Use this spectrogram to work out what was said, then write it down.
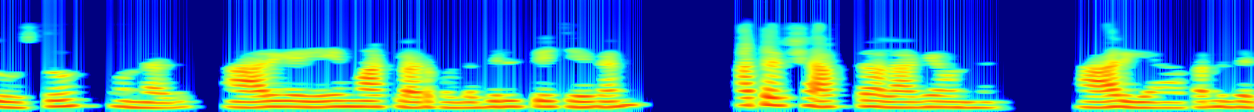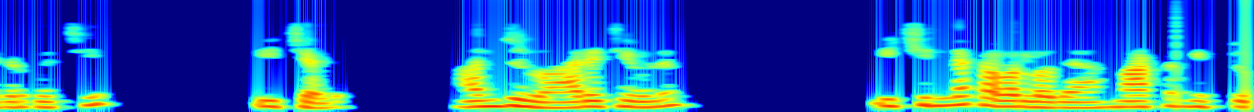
చూస్తూ ఉన్నాడు. ఆర్య ఏం మాట్లాడకుండా బిల్ పే చేయగానే అతడు షాప్తో అలాగే ఉన్నాడు. ఆర్య అపర్ణ దగ్గరకు వచ్చి ఇచ్చాడు. అంజు ఆర్య చెవులు ఈ చిన్న కవర్లోదా మా అక్క గిఫ్ట్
